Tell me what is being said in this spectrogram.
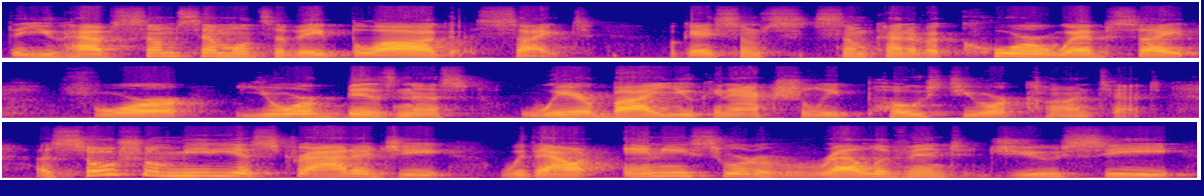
that you have some semblance of a blog site okay some some kind of a core website for your business whereby you can actually post your content a social media strategy without any sort of relevant juicy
